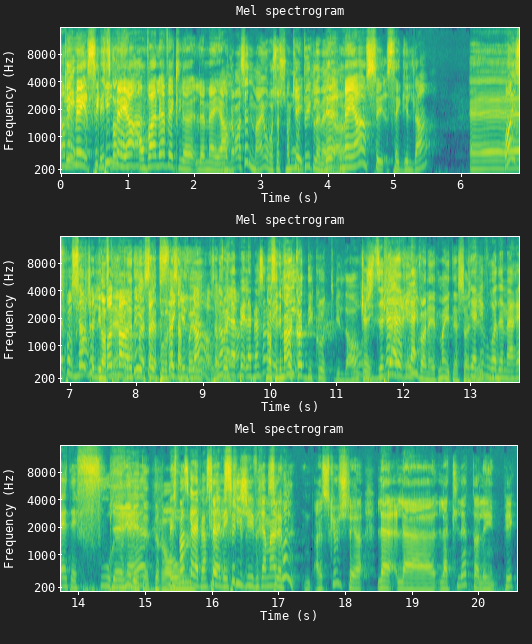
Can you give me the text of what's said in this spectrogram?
OK, mais- mais, c'est qui le meilleur? comprendre. on va aller avec le, le On meilleur. va commencer demain, on va se OK. smoother avec le meilleur. Le meilleur, c'est c'est Gildan? Euh, Oui, c'est pour ça non. que je l'ai Non, pas demandé. ça- pour vrai, ça pouvait- ça Non, pouvait- mais la, la personne Non, c'est les avec meilleurs qui- codes d'écoute, Gildor. Ok. Je dirais Pierre-Yves, la- honnêtement, était solide. Pierre-Yves Roy de Marais était fou. Pierre-Yves était drôle. Mais je pense que la personne avec qui j'ai vraiment c'est le. quoi Est-ce que j'étais. la- la- L'athlète olympique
